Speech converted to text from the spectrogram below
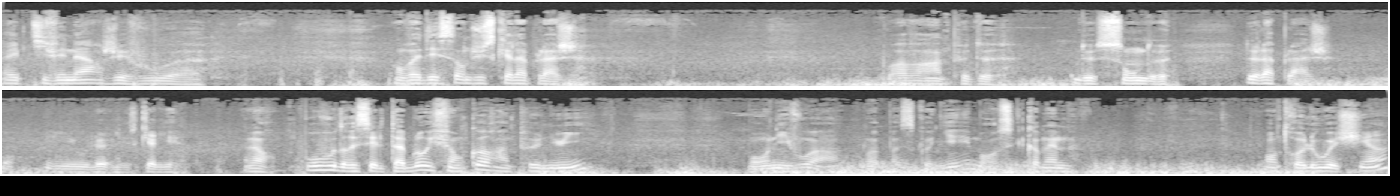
Allez, petit vénard, je vais vous. euh, on va descendre jusqu'à la plage. Pour avoir un peu de, son de, de la plage. Bon, il est où le- l'escalier? Alors, pour vous dresser le tableau, il fait encore un peu nuit. Bon, on y voit, hein, on va pas se cogner. Bon, c'est quand même entre loup et chien.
